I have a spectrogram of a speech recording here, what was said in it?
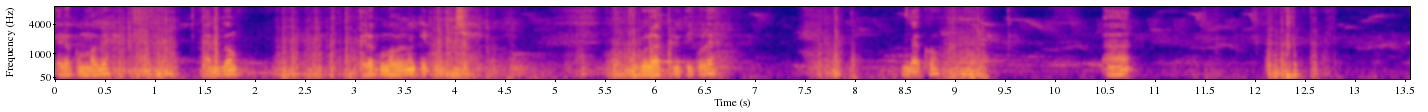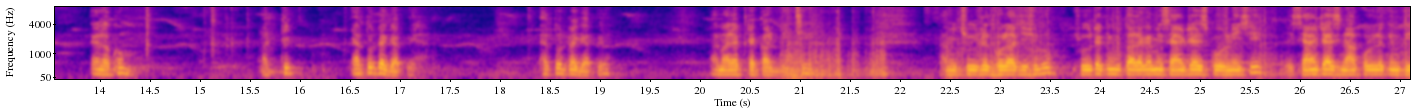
এরকমভাবে, একদম এরকমভাবে আমি কেটে নিচ্ছি। গোলাকৃতি করে। দেখো। হ্যাঁ। এরকম। আর ঠিক এতটা গ্যাপে এতটা গ্যাপে আমার একটা কাট দিচ্ছি। আমি ছুরিটা ধরে আছি শুধু। ছুরিটা কিন্তু তার আগে আমি স্যানিটাইজ করে নিয়েছি। স্যানিটাইজ না করলে কিন্তু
